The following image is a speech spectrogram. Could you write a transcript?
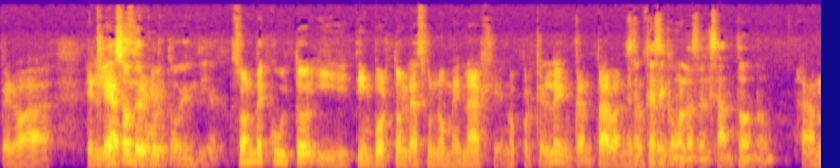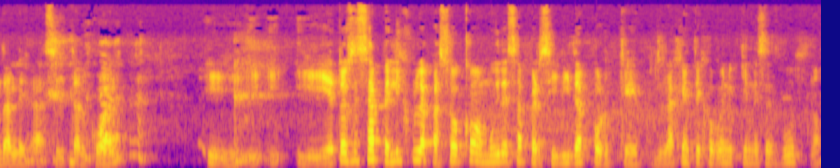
Pero a él le Ya son de hace- culto hoy en día. Son de culto y Tim Burton le hace un homenaje, ¿no? Porque a él le encantaban Son esas casi películas. como las del Santo, ¿no? Ándale, así tal cual. Y, y- y- y entonces esa película pasó como muy desapercibida porque pues, la gente dijo, bueno, ¿y quién es Ed Wood, no?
